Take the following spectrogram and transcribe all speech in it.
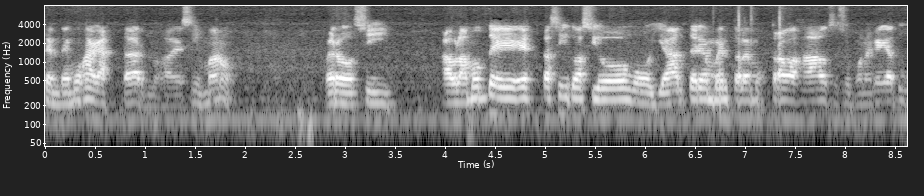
tendemos a gastarnos, a decir, mano, pero si hablamos de esta situación o ya anteriormente lo hemos trabajado, se supone que ya tú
